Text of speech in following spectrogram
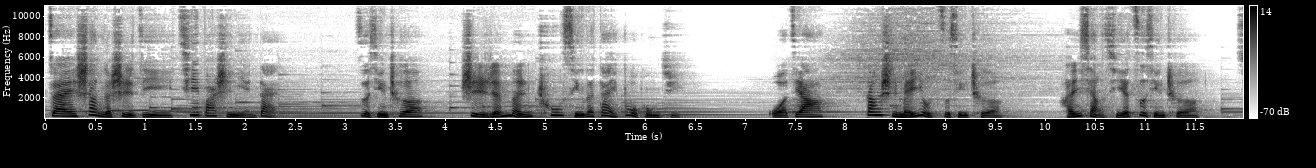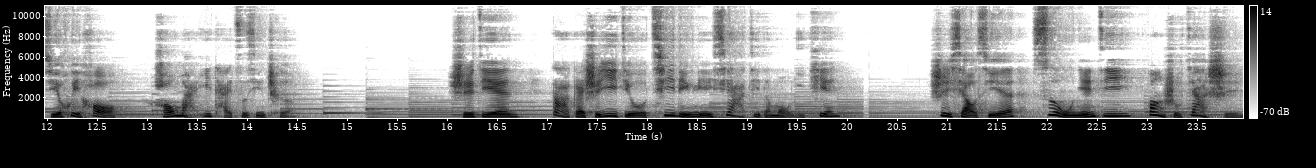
在上个世纪七八十年代，自行车是人们出行的代步工具。我家当时没有自行车，很想学自行车，学会后好买一台自行车。时间大概是一九七零年夏季的某一天。是小学四五年级放暑假时，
